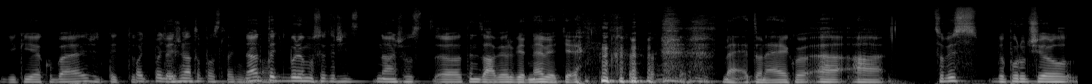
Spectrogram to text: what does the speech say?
díky Jakube, že teď to... Pojď, pojď teď, už na to poslední. No, teď bude muset říct náš host uh, ten závěr v jedné větě. ne, to ne. Jako, uh, a co bys doporučil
